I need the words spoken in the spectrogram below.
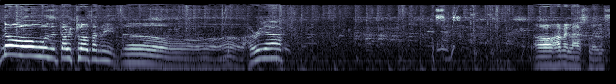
No! The door closed on me! Oh, oh, hurry up! Oh, I'm in last place.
